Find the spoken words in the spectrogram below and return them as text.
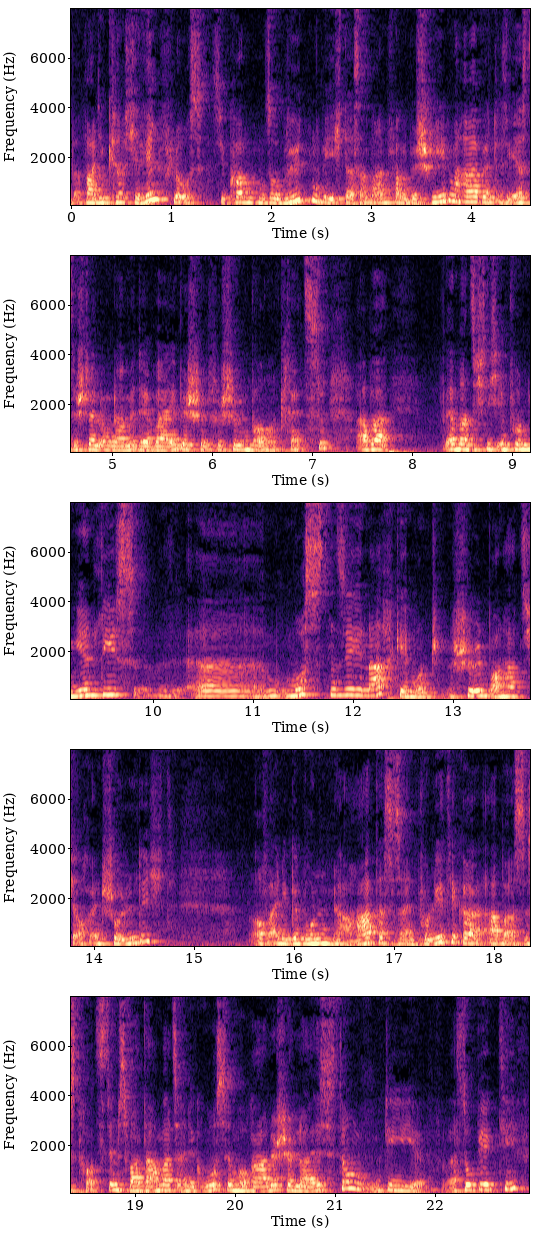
war die Kirche hilflos. Sie konnten so wüten, wie ich das am Anfang beschrieben habe, die erste Stellungnahme der Weihbischöfe Schönborn und Kretzel, aber wenn man sich nicht imponieren ließ, äh, mussten sie nachgeben. Und Schönborn hat sich auch entschuldigt auf eine gewundene Art. Das ist ein Politiker, aber es ist trotzdem, es war damals eine große moralische Leistung, die subjektiv,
